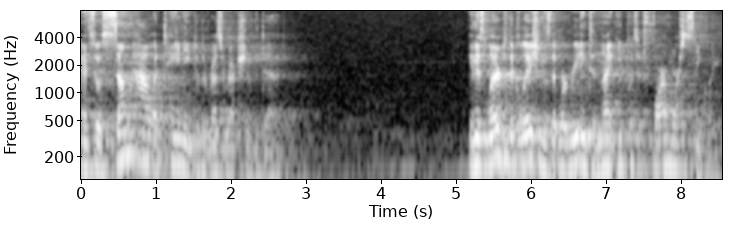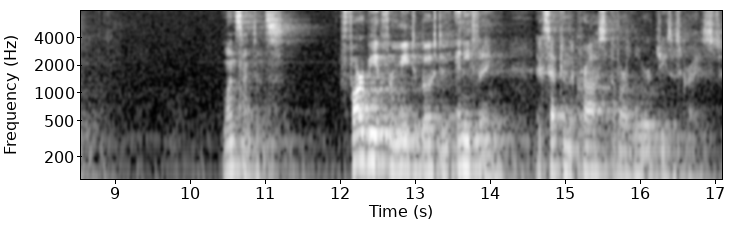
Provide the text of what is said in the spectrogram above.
and so somehow attaining to the resurrection of the dead. In his letter to the Galatians that we're reading tonight, he puts it far more succinctly. One sentence Far be it from me to boast in anything except in the cross of our Lord Jesus Christ.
